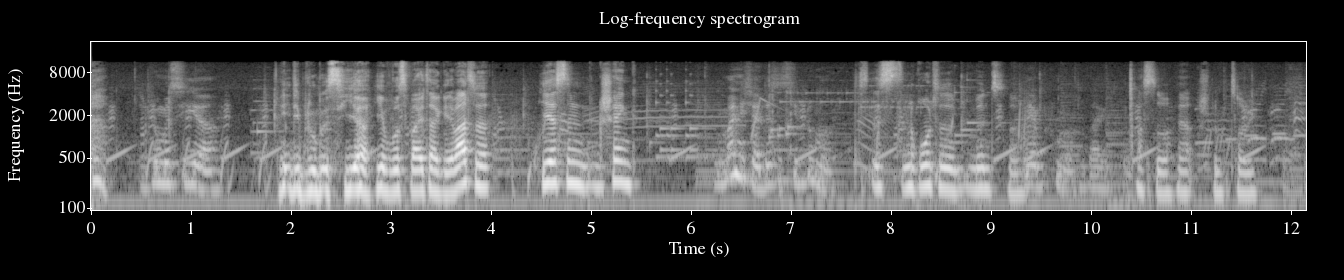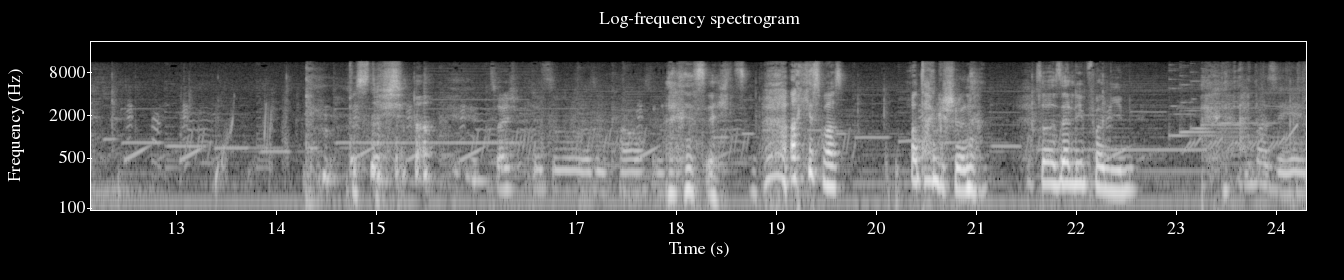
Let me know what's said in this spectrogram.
Die Blume ist hier. Nee, die Blume ist hier, hier wo es weitergeht. Warte, hier ist ein Geschenk. Meine ich ja, das ist die Blume. Das ist eine rote Münze. Ja, Blume, sag ich dir. Ach so, ja, stimmt, sorry. Bist nicht. Zwei Spiele so, so ein Chaos. Das ist echt so. Ach, hier ist was. Oh, Dankeschön. Das war sehr lieb von Ihnen. Übersehen.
